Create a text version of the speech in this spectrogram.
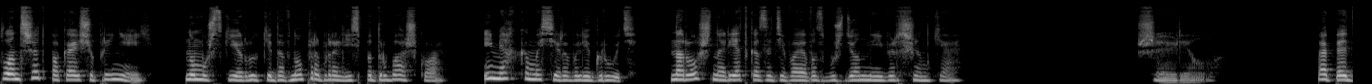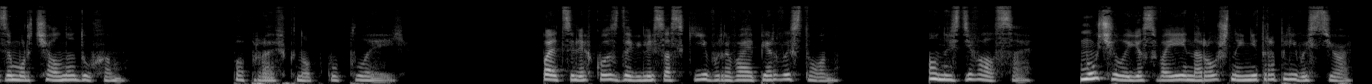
Планшет пока еще при ней, но мужские руки давно пробрались под рубашку и мягко массировали грудь, нарочно редко задевая возбужденные вершинки. «Шерил...» Опять замурчал над ухом. «Поправь кнопку «плей». Пальцы легко сдавили соски, вырывая первый стон. Он издевался, мучил ее своей нарочной неторопливостью,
